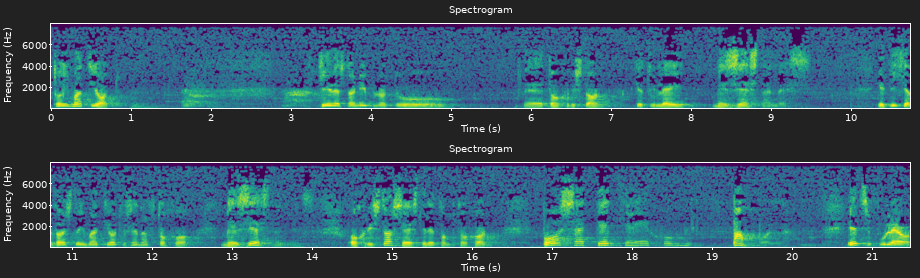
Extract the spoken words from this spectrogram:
το ημάτιό του και είδε στον ύπνο του ε, των Χριστών και του λέει με ζέστανες γιατί είχε δώσει το ημάτιό τους σε ένα φτωχό. Με ζέστανες ο Χριστός έστειλε των φτωχών πόσα τέτοια έχουμε πάμπολα έτσι που λέω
